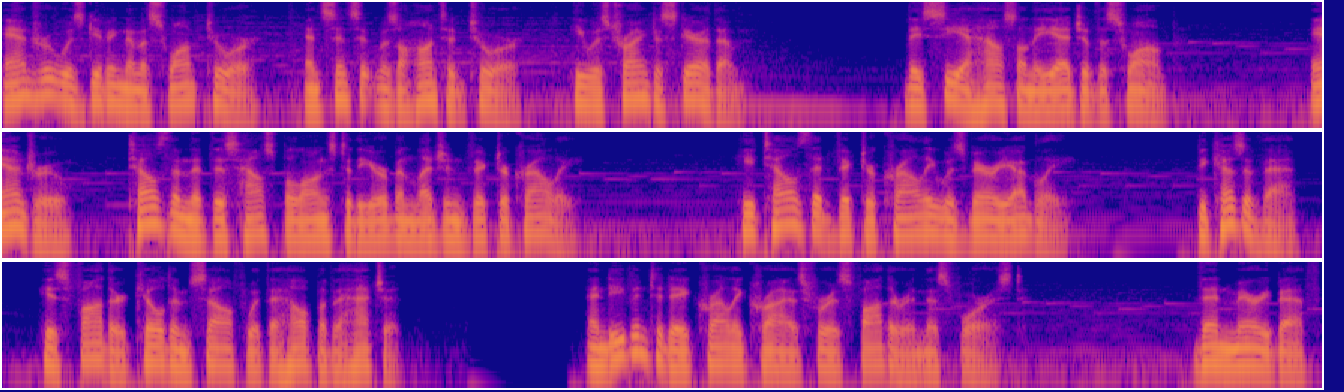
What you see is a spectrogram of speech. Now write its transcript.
Andrew was giving them a swamp tour, and since it was a haunted tour, he was trying to scare them. They see a house on the edge of the swamp. Andrew tells them that this house belongs to the urban legend Victor Crowley. He tells that Victor Crowley was very ugly. Because of that, his father killed himself with the help of a hatchet. And even today Crowley cries for his father in this forest. Then Mary Beth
